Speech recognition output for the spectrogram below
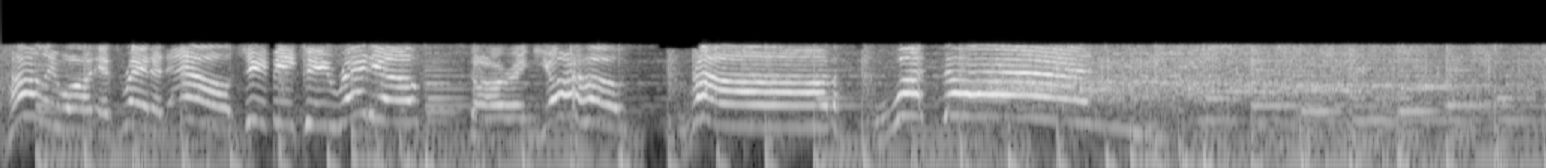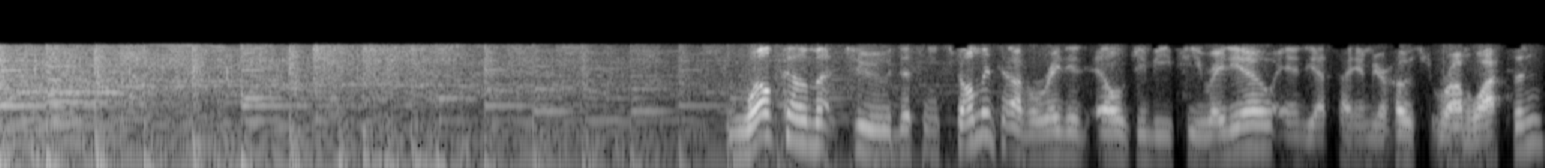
Hollywood is rated LGBT Radio, starring your host, Rob Watson! Welcome to this installment of Rated LGBT Radio, and yes, I am your host, Rob Watson.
